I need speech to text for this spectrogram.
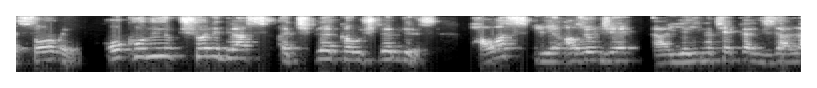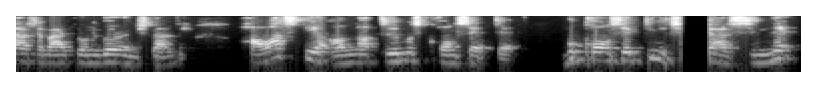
sormayın. O konuyu şöyle biraz açıklığa kavuşturabiliriz. Havas diye az önce yayını tekrar izlerlerse belki onu görmemişlerdir. Havas diye anlattığımız konsepte, bu konseptin içerisinde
